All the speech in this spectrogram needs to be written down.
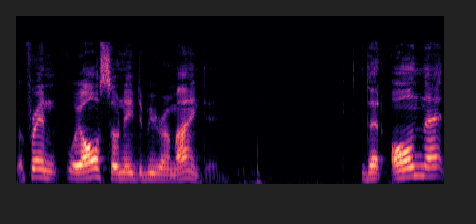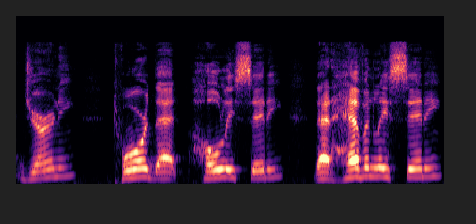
But, friend, we also need to be reminded that on that journey toward that holy city, that heavenly city,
